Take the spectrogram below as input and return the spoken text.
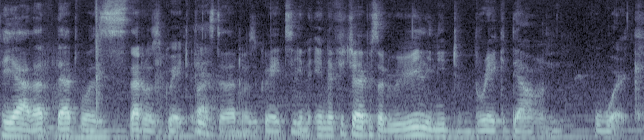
Yeah, that that was that was great, Yeah. Pastor. That was great. In in a future episode, we really need to break down work.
